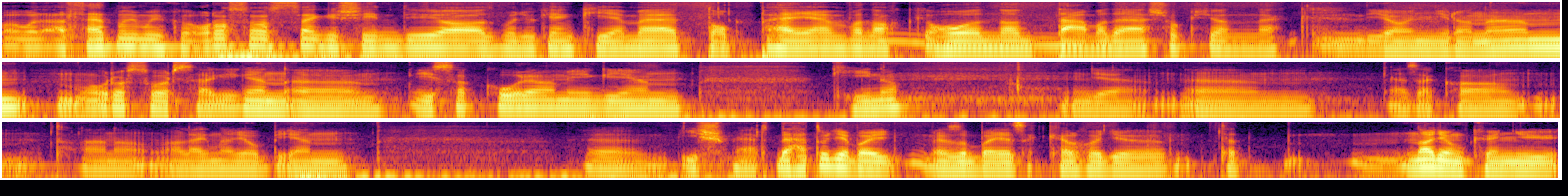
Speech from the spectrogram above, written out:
azt lehet mondjuk Oroszország és India az mondjuk ilyen kiemelt top helyen van, ahonnan támadások jönnek. India annyira nem. Oroszország igen, Észak-Korea még ilyen, Kína, ugye um, ezek a talán a, a legnagyobb ilyen ö, ismert. De hát ugye baj, ez a baj ezekkel, hogy ö, tehát nagyon könnyű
